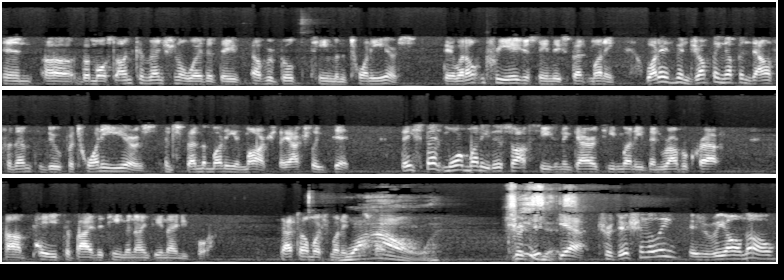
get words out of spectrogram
in uh, the most unconventional way that they've ever built a team in the 20 years. They went out in free agency and they spent money. What has been jumping up and down for them to do for 20 years and spend the money in March, they actually did. They spent more money this offseason in guaranteed money than Robert Kraft uh, paid to buy the team in 1994. That's how much money. Wow. Tradi- yeah, traditionally, as we all know,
